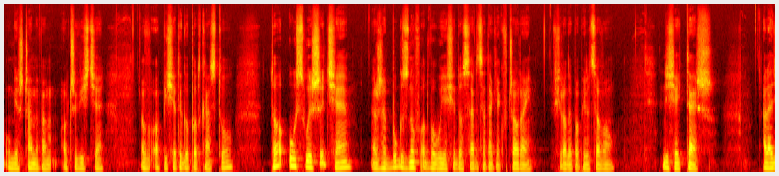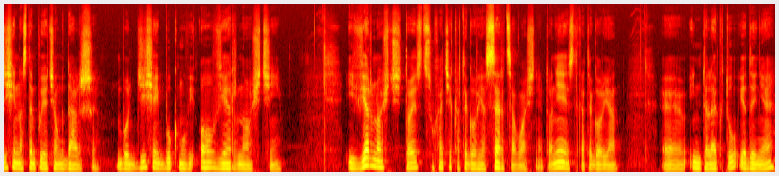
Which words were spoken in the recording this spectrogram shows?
umieszczamy Wam oczywiście w opisie tego podcastu, to usłyszycie, że Bóg znów odwołuje się do serca, tak jak wczoraj, w środę popielcową. Dzisiaj też, ale dzisiaj następuje ciąg dalszy, bo dzisiaj Bóg mówi o wierności. I wierność to jest, słuchajcie, kategoria serca, właśnie. To nie jest kategoria e, intelektu jedynie,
